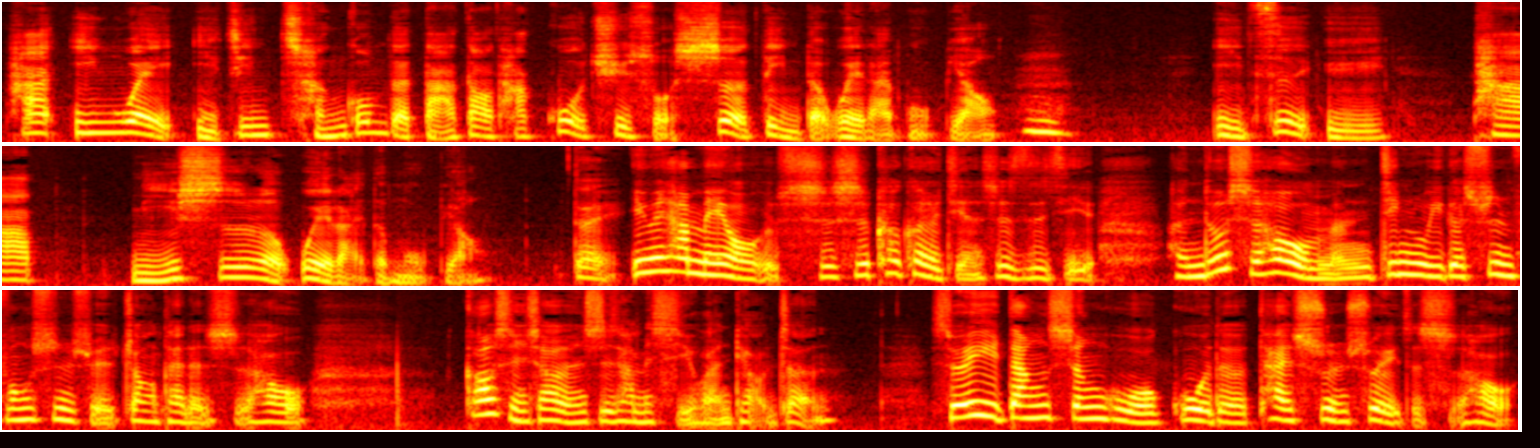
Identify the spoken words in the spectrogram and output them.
他因为已经成功的达到他过去所设定的未来目标，嗯，以至于他迷失了未来的目标。对，因为他没有时时刻刻的检视自己。很多时候，我们进入一个顺风顺水的状态的时候，高成效人士他们喜欢挑战，所以当生活过得太顺遂的时候，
